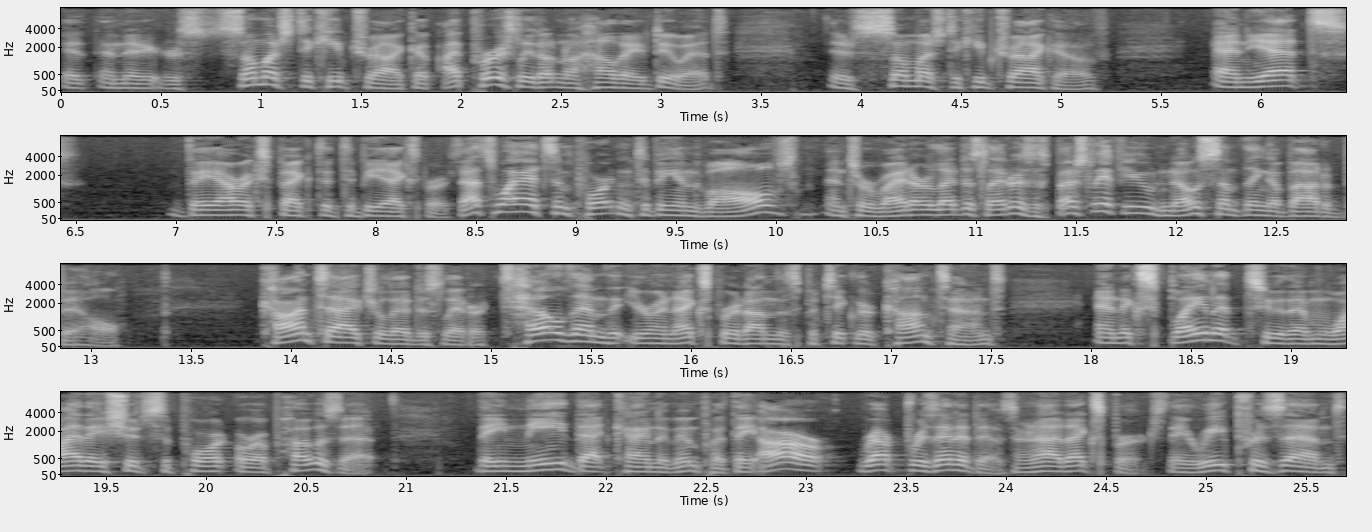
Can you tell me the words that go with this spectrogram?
and there's so much to keep track of. I personally don't know how they do it. There's so much to keep track of, and yet they are expected to be experts. That's why it's important to be involved and to write our legislators, especially if you know something about a bill. Contact your legislator. Tell them that you're an expert on this particular content and explain it to them why they should support or oppose it. They need that kind of input. They are representatives, they're not experts. They represent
